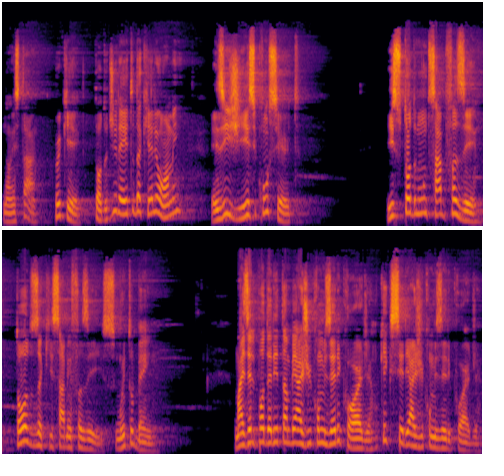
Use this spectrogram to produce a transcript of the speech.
Não está. Por quê? Todo direito daquele homem exigia esse conserto. Isso todo mundo sabe fazer. Todos aqui sabem fazer isso. Muito bem. Mas ele poderia também agir com misericórdia. O que seria agir com misericórdia?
